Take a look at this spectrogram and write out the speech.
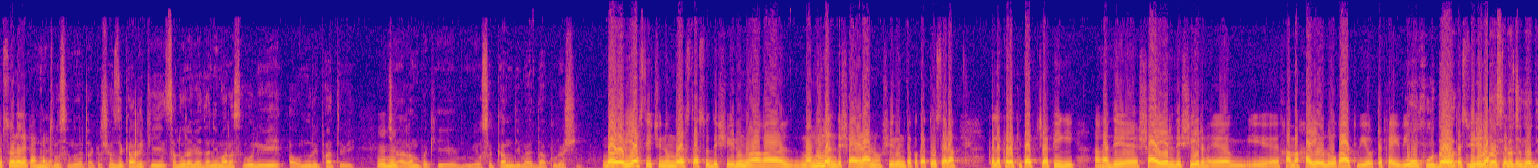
تر څو نه ده ټاکلی نوم تر اوسه نه ده ټاکل شوی ځکه هغه کې څلور اویا دانې ما رسولې وې او نورې پاتې وې چې هغه هم پکې یو څه کم دي باید دا پوره شي. باوري یاستئ چې نوم به ستاسو د شعرونو هغه معمولاً د شاعرانو شعرونو ته په کتو سره کله کله کتاب چې چاپېږي هغه د شاعر د شعر خامخا یو لغات وي، یو ټکی وي، یو تصویر یې راخیستل شوی وي. خو دا داسې ده چې دا د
